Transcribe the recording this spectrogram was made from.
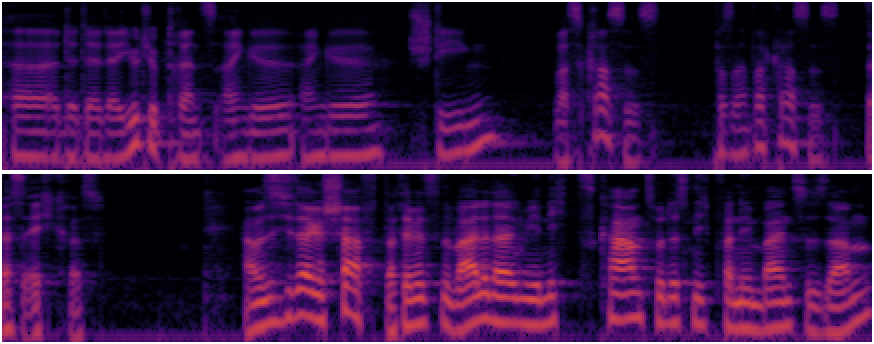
äh, der, der, der YouTube-Trends einge, eingestiegen, was krass ist. Was einfach krass ist. Das ist echt krass. Haben sie es wieder geschafft. Nachdem jetzt eine Weile da irgendwie nichts kam, zumindest nicht von den beiden zusammen,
